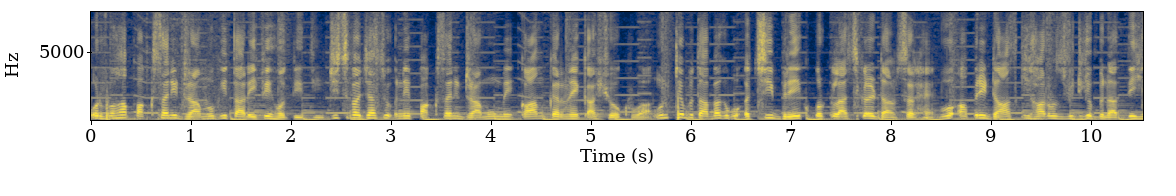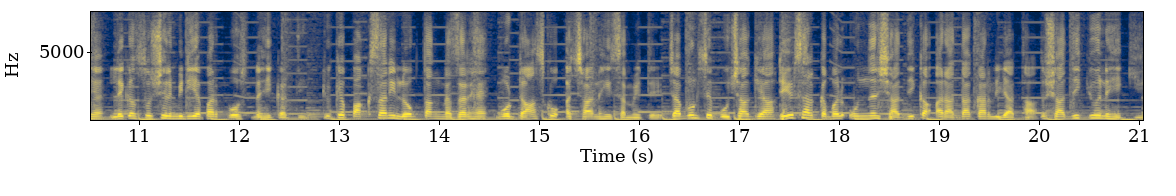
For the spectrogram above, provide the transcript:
और वहाँ पाकिस्तानी ड्रामों की तारीफें होती थी, जिस वजह से उन्हें पाकिस्तानी ड्रामों में काम करने का शौक हुआ। उनके मुताबिक वो अच्छी ब्रेक और क्लासिकल डांसर है। वो अपनी डांस की हर रोज वीडियो बनाती है, लेकिन सोशल मीडिया पर पोस्ट नहीं करती, क्योंकि पाकिस्तानी लोग तंग नज़र है, वो डांस को अच्छा नहीं समझते। जब उनसे पूछा गया, डेढ़ साल कबल उन्होंने शादी का अरादा कर लिया था तो शादी क्यों नहीं की?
